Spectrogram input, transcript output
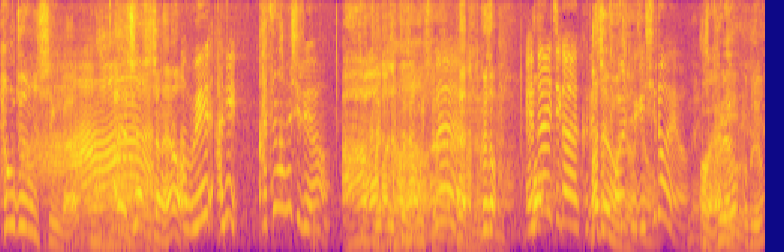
형준 씨인가요? 아, 니 친하셨잖아요. 아, 왜? 아니, 같은 사무실이에요. 아, 그래 맞아. 사무실. 네. 그래서 NRG가 그래서 맞아요, 저를 맞아요, 되게 맞아요. 싫어해요. 아, 그래요? 어, 그래요?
